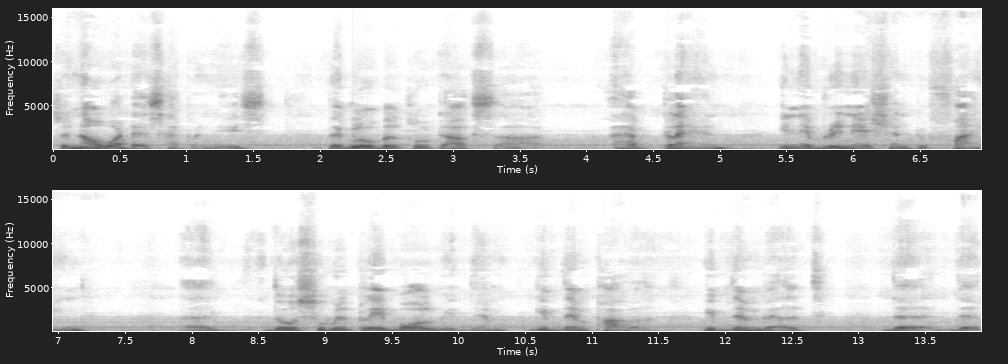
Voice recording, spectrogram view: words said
So now what has happened is the global Plutarchs are, have planned in every nation to find uh, those who will play ball with them, give them power, give them wealth, the, the,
